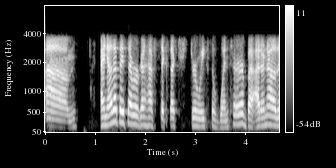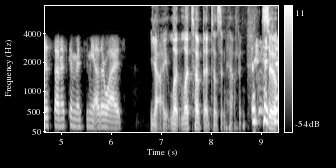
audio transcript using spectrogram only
Um, I know that they said we're going to have six extra weeks of winter, but I don't know. This sun is convincing me otherwise. Yeah, let, let's hope that doesn't happen. So,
